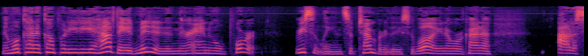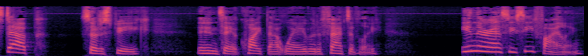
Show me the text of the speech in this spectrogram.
then what kind of company do you have? They admitted in their annual report recently in September. They said, well, you know, we're kind of out of step, so to speak. They didn't say it quite that way, but effectively in their SEC filing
